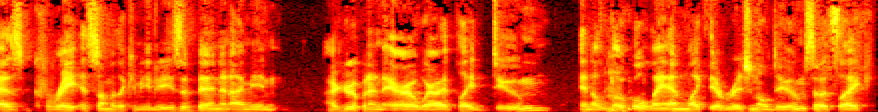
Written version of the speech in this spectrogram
as great as some of the communities have been, and I mean, I grew up in an era where I played Doom in a mm-hmm. local LAN, like the original Doom. So it's like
